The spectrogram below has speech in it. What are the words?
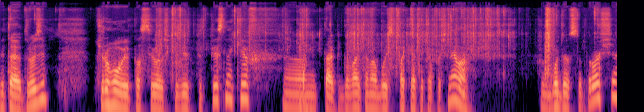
Вітаю, друзі! Чергові посилочки від підписників. Ем, так, давайте, мабуть, з пакетика почнемо. Тут буде все проще.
